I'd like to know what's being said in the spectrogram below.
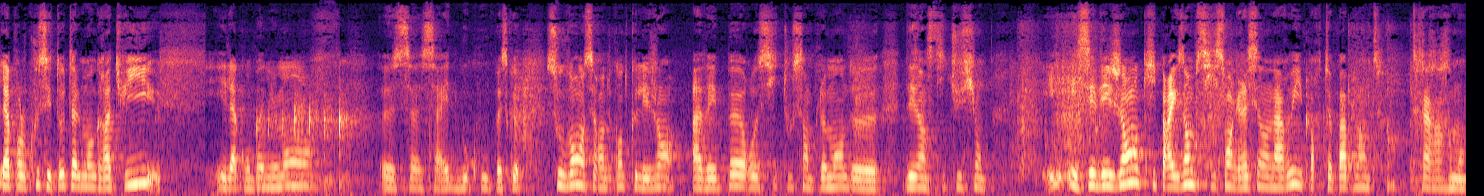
Là pour le coup c'est totalement gratuit et l'accompagnement. Euh, ça, aide beaucoup parce que souvent on s'est rendu compte que les gens avaient peur aussi tout simplement de, des institutions et, et c'est des gens qui par exemple s'ils sont agressés dans la rue ils portent pas plainte très rarement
